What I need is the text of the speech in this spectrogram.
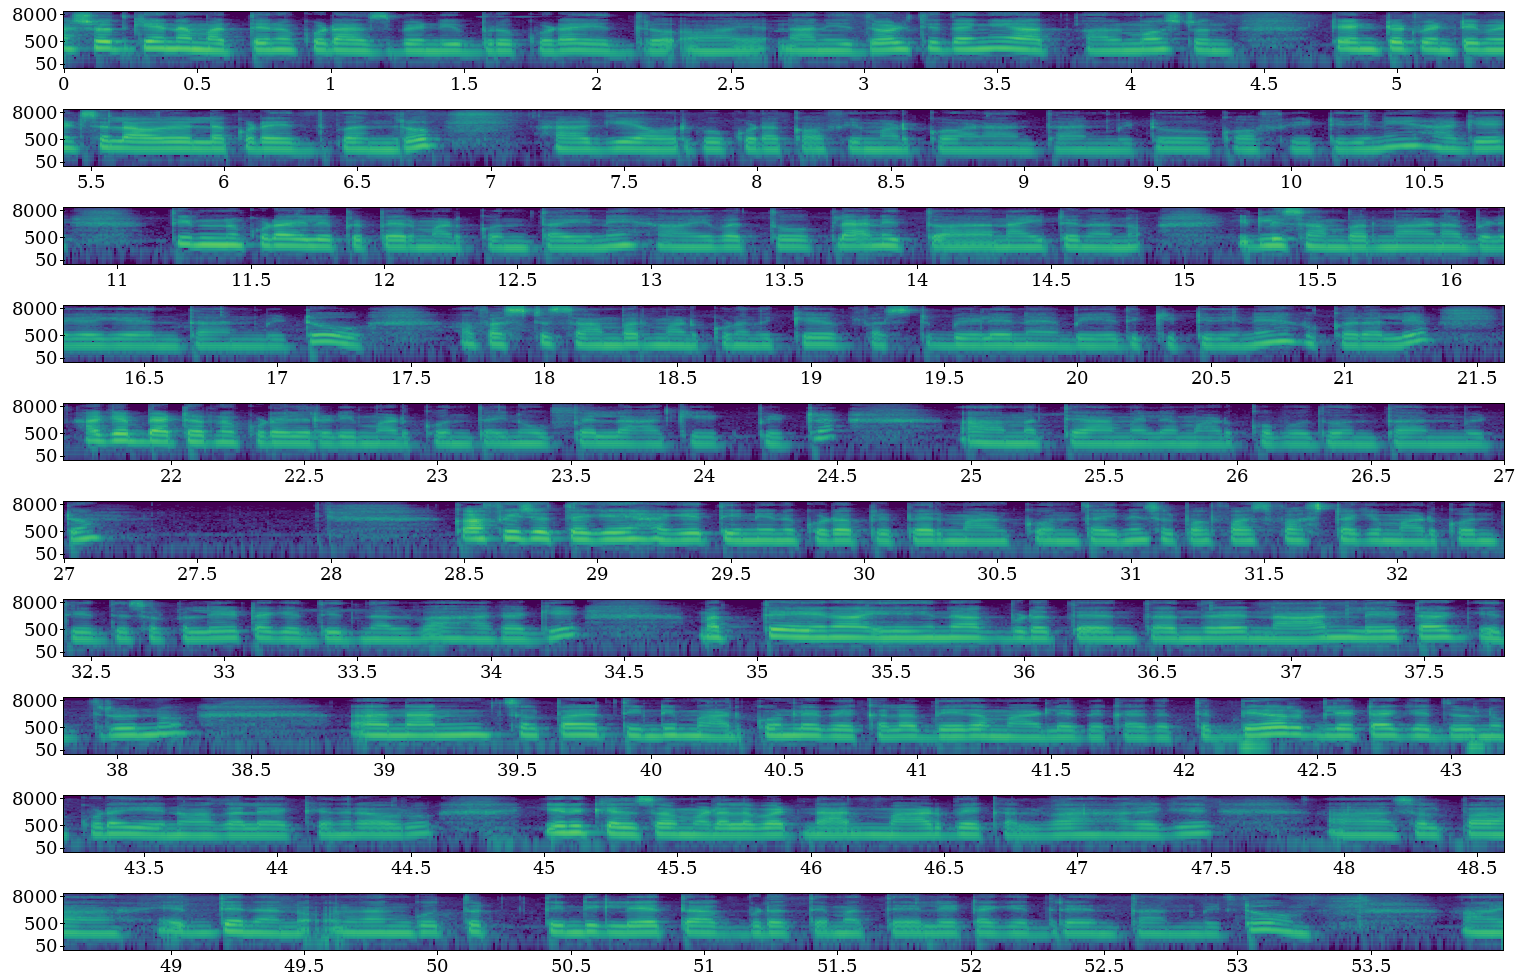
ಅಷ್ಟೊತ್ತಿಗೆ ನಮ್ಮ ಅತ್ತೆನೂ ಕೂಡ ಹಸ್ಬೆಂಡ್ ಇಬ್ಬರು ಕೂಡ ಇದ್ದರು ನಾನು ಎದ್ದೊಳ್ತಿದ್ದಂಗೆ ಆಲ್ಮೋಸ್ಟ್ ಒಂದು ಟೆನ್ ಟು ಟ್ವೆಂಟಿ ಮಿನಿಟ್ಸಲ್ಲಿ ಅವರು ಎಲ್ಲ ಕೂಡ ಎದ್ದು ಬಂದರು. ಹಾಗೆ ಅವ್ರಿಗೂ ಕೂಡ ಕಾಫಿ ಮಾಡ್ಕೊಳ್ಳೋಣ ಅಂತ ಅಂದ್ಬಿಟ್ಟು ಕಾಫಿ ಇಟ್ಟಿದ್ದೀನಿ. ಹಾಗೆ ತಿನ್ನು ಕೂಡ ಇಲ್ಲಿ ಪ್ರಿಪೇರ್ ಮಾಡ್ಕೊತಾ ಇದ್ದೀನಿ. ಇವತ್ತು ಪ್ಲ್ಯಾನ್ ಇತ್ತು ನೈಟೇ ನಾನು ಇಡ್ಲಿ ಸಾಂಬಾರು ಮಾಡೋಣ ಬೆಳಗ್ಗೆಗೆ ಅಂತ ಅಂದ್ಬಿಟ್ಟು ಫಸ್ಟ್ ಸಾಂಬಾರು ಮಾಡ್ಕೊಳೋದಕ್ಕೆ ಫಸ್ಟ್ ಬೇಳೆನ ಬೇಯೋದಕ್ಕೆ ಇಟ್ಟಿದ್ದೀನಿ ಕುಕ್ಕರಲ್ಲಿ ಹಾಗೆ ಬ್ಯಾಟರ್ನ ಕೂಡ ಇಲ್ಲಿ ರೆಡಿ ಮಾಡ್ಕೊತಾ ಇನ್ನು ಉಪ್ಪೆಲ್ಲ ಹಾಕಿ ಇಟ್ಬಿಟ್ರೆ ಮತ್ತು ಮತ್ತೆ ಆಮೇಲೆ ಮಾಡ್ಕೋಬೋದು ಅಂತ ಅಂದ್ಬಿಟ್ಟು. ಕಾಫಿ ಜೊತೆಗೆ ಹಾಗೆ ತಿಂಡಿನೂ ಕೂಡ ಪ್ರಿಪೇರ್ ಮಾಡ್ಕೊತಾ ಇದ್ದೀನಿ ಸ್ವಲ್ಪ ಫಾಸ್ಟ್ ಫಾಸ್ಟಾಗಿ ಮಾಡ್ಕೊತಿದ್ದೆ. ಸ್ವಲ್ಪ ಲೇಟಾಗಿ ಎದ್ದಿದ್ನಲ್ವ? ಹಾಗಾಗಿ ಮತ್ತೆ ಏನೋ ಏನಾಗ್ಬಿಡುತ್ತೆ ಅಂತಂದರೆ, ನಾನು ಲೇಟಾಗಿ ಎದ್ರೂ ನಾನು ಸ್ವಲ್ಪ ತಿಂಡಿ ಮಾಡ್ಕೊಳ್ಲೇಬೇಕಲ್ಲ, ಬೇಗ ಮಾಡಲೇಬೇಕಾಗತ್ತೆ. ಬೇರೆಯವ್ರು ಲೇಟಾಗಿ ಎದ್ರೂ ಕೂಡ ಏನೂ ಆಗಲ್ಲ, ಯಾಕೆಂದರೆ ಅವರು ಏನು ಕೆಲಸ ಮಾಡಲ್ಲ, ಬಟ್ ನಾನು ಮಾಡಬೇಕಲ್ವಾ? ಹಾಗಾಗಿ ಸ್ವಲ್ಪ ಎದ್ದೆ ನಾನು. ನಂಗೆ ಗೊತ್ತು ತಿಂಡಿಗೆ ಲೇಟ್ ಮತ್ತು ಲೇಟಾಗಿ ಎದ್ದರೆ ಅಂತ ಅಂದ್ಬಿಟ್ಟು.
